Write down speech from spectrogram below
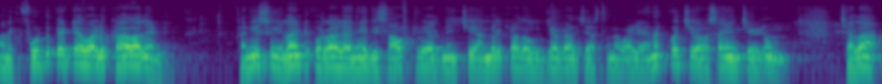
మనకి ఫుడ్ పెట్టేవాళ్ళు కావాలండి. కనీసం ఇలాంటి కుర్రాళ్ళు అనేది సాఫ్ట్వేర్ నుంచి అమెరికాలో ఉద్యోగాలు చేస్తున్న వాళ్ళు వెనక్కి వచ్చి వ్యవసాయం చేయడం చాలా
